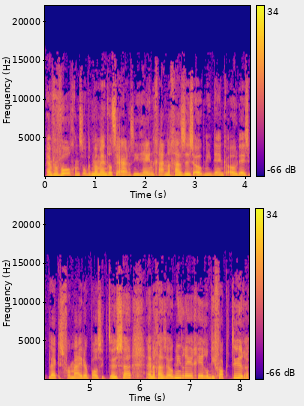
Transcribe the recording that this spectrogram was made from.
En vervolgens, op het moment dat ze ergens niet heen gaan, dan gaan ze dus ook niet denken, oh, deze plek is voor mij, daar pas ik tussen. En dan gaan ze ook niet reageren op die vacature.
